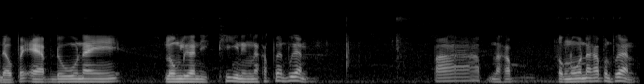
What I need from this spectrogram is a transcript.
เดี๋ยวไปแอบดูในโรงเรือนอีกที่หนึ่งนะครับเพื่อนๆป๊าบนะครับ ตรงนู้นนะครับเพื่อนๆ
